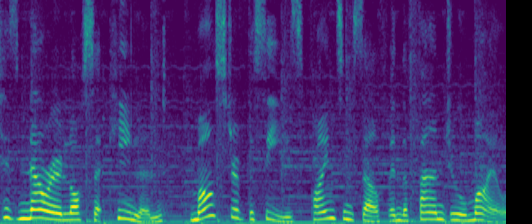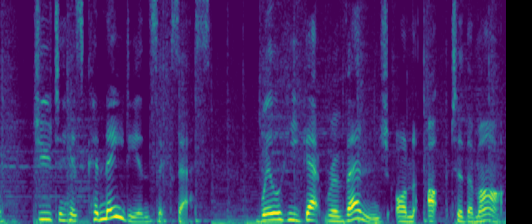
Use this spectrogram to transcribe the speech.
his narrow loss at Keeneland, Master of the Seas finds himself in the FanDuel Mile due to his Canadian success. Will he get revenge on Up to the Mark?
